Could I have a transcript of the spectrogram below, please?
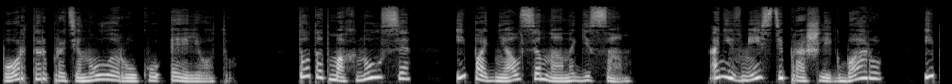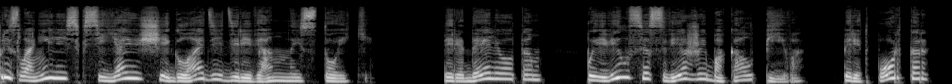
Портер протянула руку Элиоту. Тот отмахнулся и поднялся на ноги сам. Они вместе прошли к бару и прислонились к сияющей глади деревянной стойки. Перед Элиотом появился свежий бокал пива, перед Портер —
